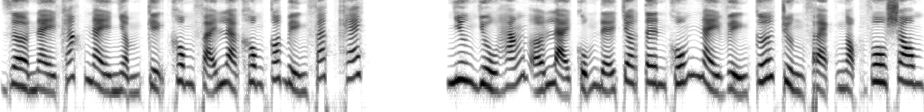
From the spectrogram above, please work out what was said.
Giờ này khắc này Nhậm Kiệt không phải là không có biện pháp khác, nhưng dù hắn ở lại cũng để cho tên khốn này viện cớ trừng phạt Ngọc Vô Song.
